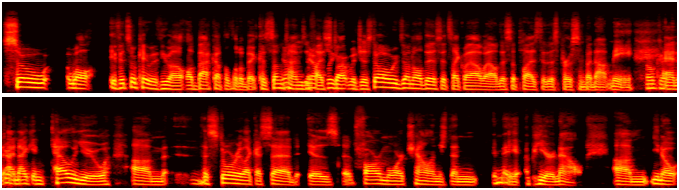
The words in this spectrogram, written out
So, well, if it's okay with you, I'll, I'll back up a little bit because sometimes yeah, if yeah, I please. start with just, oh, we've done all this, it's like, well, well, this applies to this person, but not me. Okay. And good. and I can tell you, um, the story, like I said, is uh, far more challenged than it may appear now. Um, you know,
